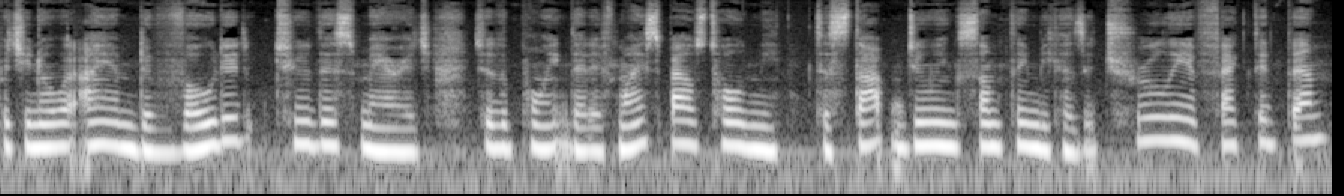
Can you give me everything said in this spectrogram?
But you know what? I am devoted to this marriage to the point that if my spouse told me to stop doing something because it truly affected them,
